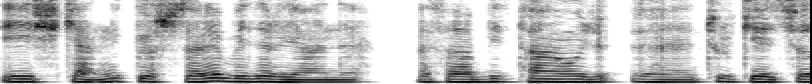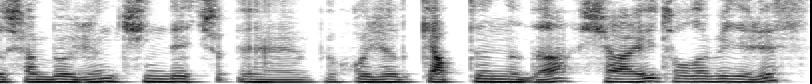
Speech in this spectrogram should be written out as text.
değişkenlik gösterebilir yani. Mesela bir tane hoca, e, Türkiye'de çalışan bir hocanın Çin'de e, bir hocalık yaptığını da şahit olabiliriz.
